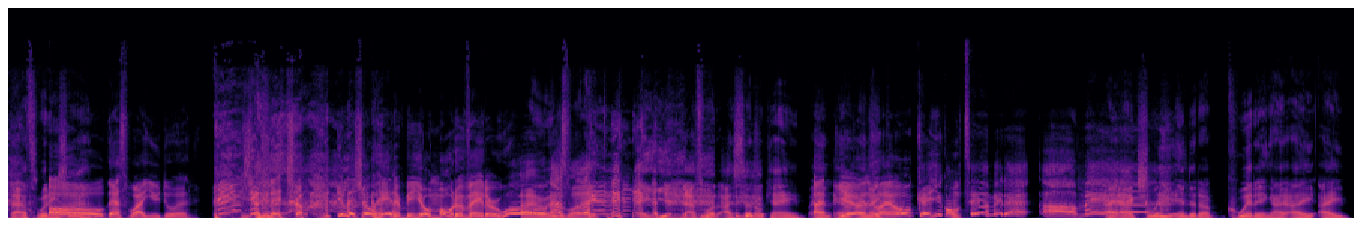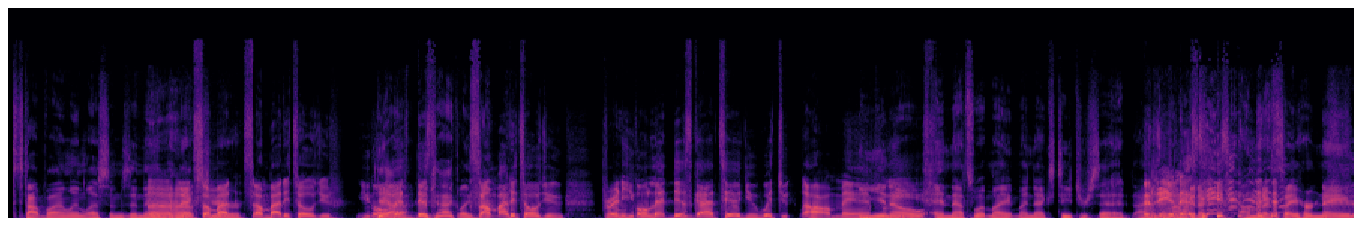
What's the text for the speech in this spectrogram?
that's what he said. Oh, that's why you doing. you let your you let your hater be your motivator. Woo, I was like, hey, yeah, that's what I said. Okay, and, and- yeah, and it's I, like okay, you gonna tell me that? Oh man, I actually ended up quitting. I, I I stopped violin lessons, and then the Uh-huh. next somebody year, somebody told you you gonna yeah, let this. exactly. Somebody told you, Brendan, you gonna let this guy tell you what you? Oh man, you know, and that's what my my next teacher said. I, I'm, gonna I'm gonna say her name,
